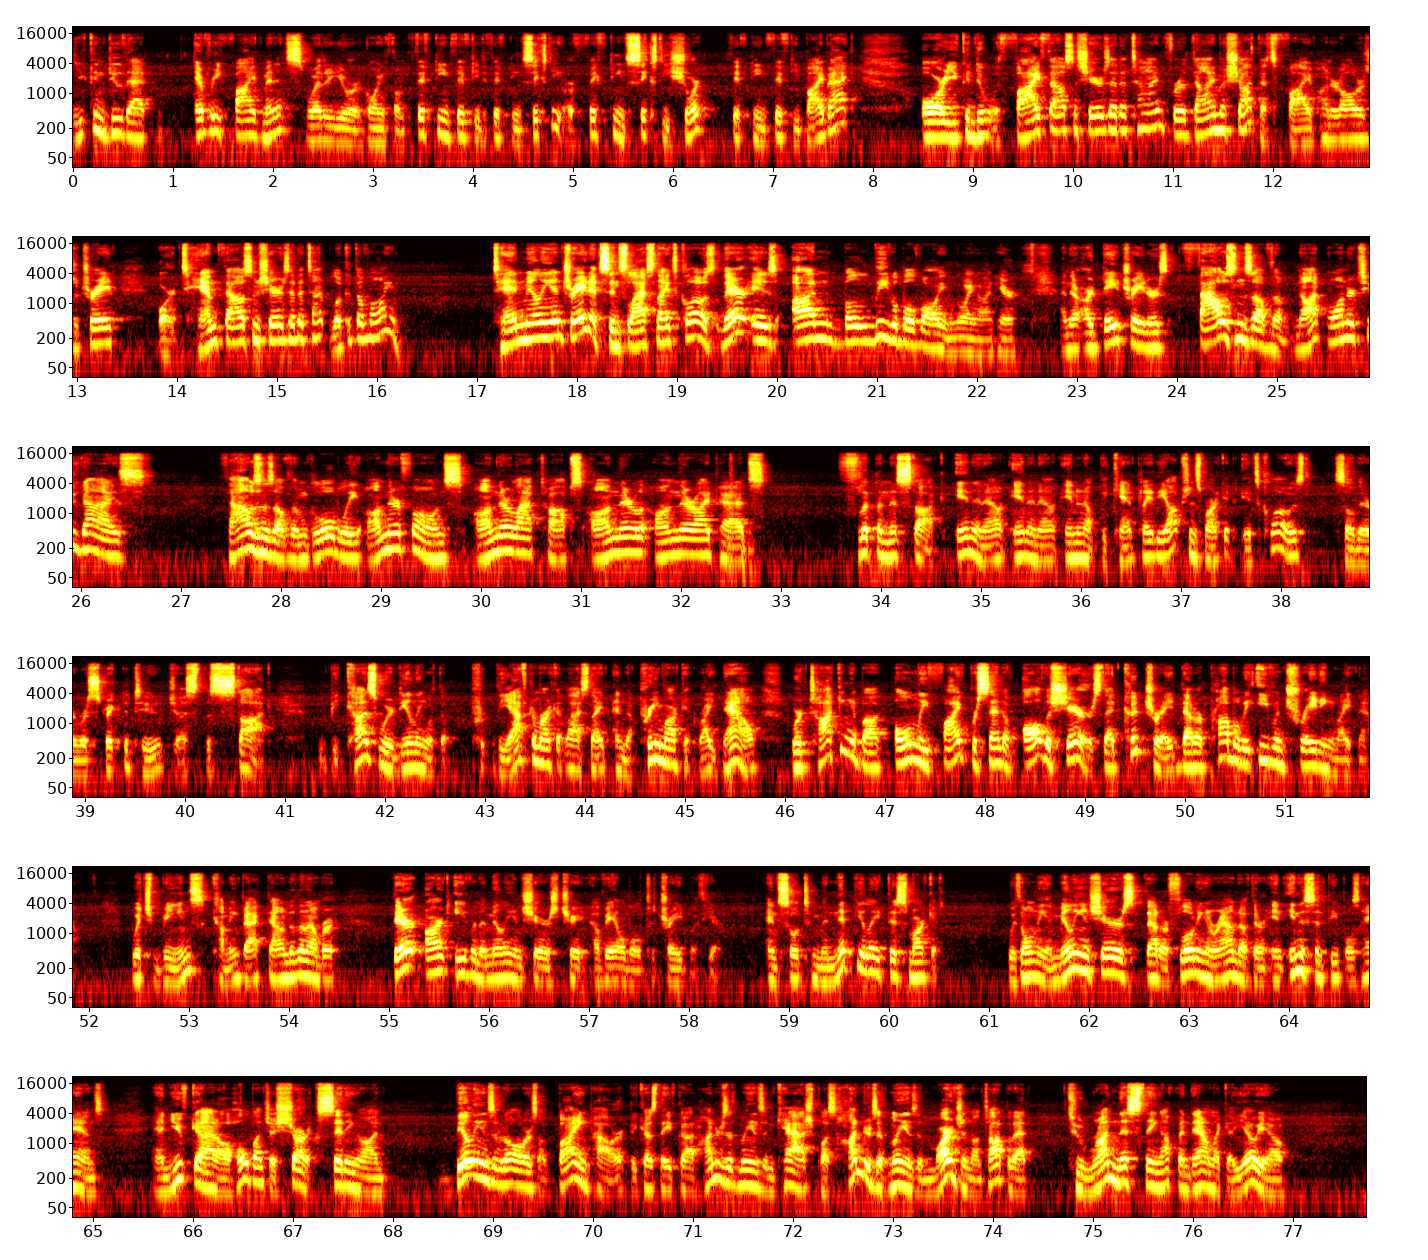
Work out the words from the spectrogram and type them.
You can do that every five minutes, whether you're going from 1550 to 1560 or 1560 short, 1550 buyback, or you can do it with 5,000 shares at a time for a dime a shot. That's $500 a trade, or 10,000 shares at a time. Look at the volume 10 million traded since last night's close. There is unbelievable volume going on here. And there are day traders, thousands of them, not one or two guys, thousands of them globally on their phones, on their laptops, on their on their iPads, flipping this stock in and out, in and out, in and out. They can't play the options market, it's closed. So they're restricted to just the stock. Because we're dealing with the the aftermarket last night and the pre-market right now, we're talking about only 5% of all the shares that could trade that are probably even trading right now, which means coming back down to the number, there aren't even a million shares tra- available to trade with here. And so to manipulate this market with only a million shares that are floating around out there in innocent people's hands, and you've got a whole bunch of sharks sitting on billions of dollars of buying power because they've got hundreds of millions in cash plus hundreds of millions in margin on top of that to run this thing up and down like a yo-yo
